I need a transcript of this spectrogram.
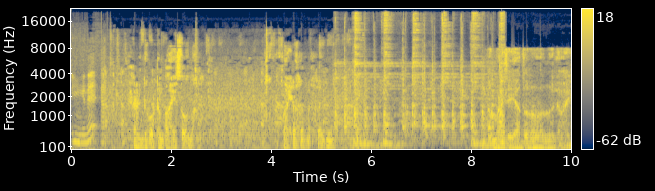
ഇങ്ങനെ. രണ്ടു കൂട്ടം പായസവും നമ്മൾ ചെയ്യാത്തതോടൊന്നുമില്ല ഭായി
